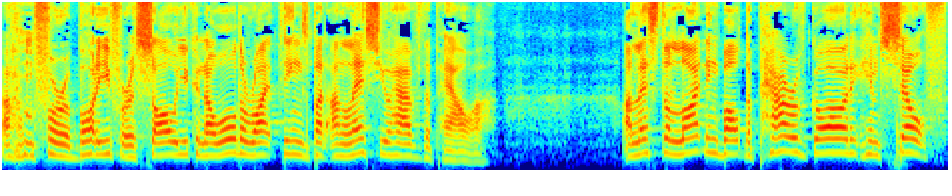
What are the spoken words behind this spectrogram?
um, for a body, for a soul. You can know all the right things, but unless you have the power, unless the lightning bolt, the power of God Himself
